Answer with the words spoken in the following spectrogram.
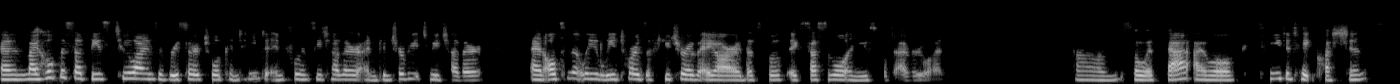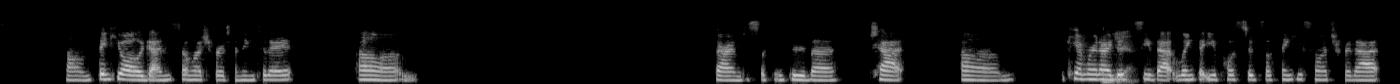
And my hope is that these two lines of research will continue to influence each other and contribute to each other, and ultimately lead towards a future of AR that's both accessible and useful to everyone. Um, so with that, I will continue to take questions. Um, thank you all again so much for attending today. Um, sorry, I'm just looking through the chat. Um, Cameron, I Yeah. did see that link that you posted, so thank you so much for that.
